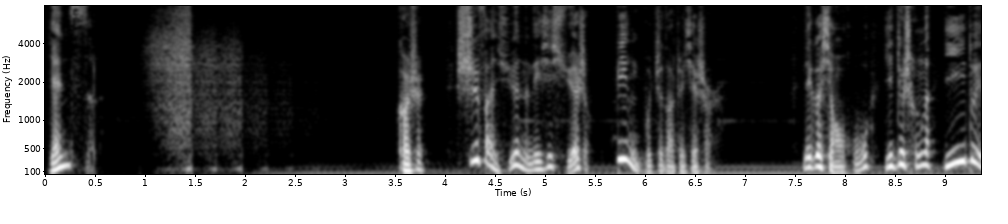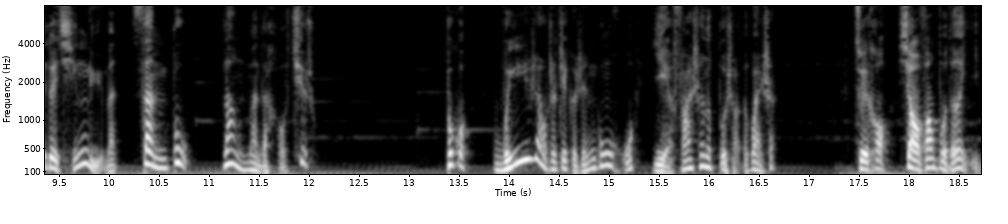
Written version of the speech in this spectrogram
淹死了。可是师范学院的那些学生并不知道这些事儿啊，那个小湖也就成了一对对情侣们散步浪漫的好去处。不过围绕着这个人工湖也发生了不少的怪事最后校方不得已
